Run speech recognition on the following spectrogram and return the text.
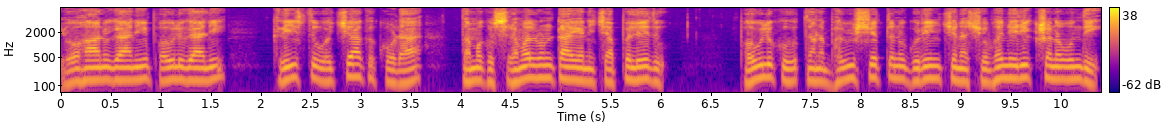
యోహాను గాని పౌలు గాని క్రీస్తు వచ్చాక కూడా తమకు శ్రమలుంటాయని చెప్పలేదు. పౌలుకు తన భవిష్యత్తును గురించిన శుభ నిరీక్షణ ఉంది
